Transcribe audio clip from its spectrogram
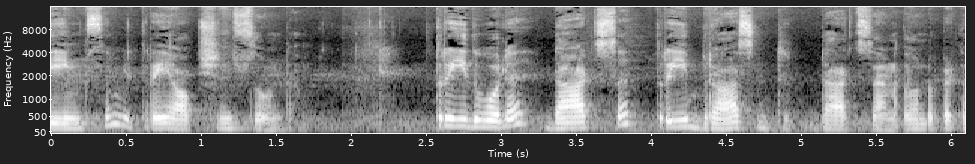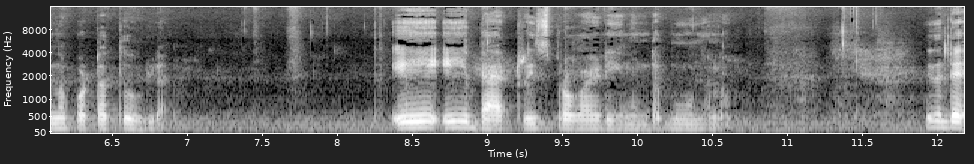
ഗെയിംസും ഇത്രയും ഓപ്ഷൻസും ഉണ്ട്. ത്രീ ഇതുപോലെ ഡാർട്സ് ത്രീ ബ്രാസ് ആണ്. അതുകൊണ്ട് പെട്ടെന്ന് പൊട്ടത്തുമില്ല എ എ ബാറ്ററീസ് പ്രൊവൈഡ് ചെയ്യുന്നുണ്ട് മൂന്നെണ്ണം. ഇതിന്റെ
